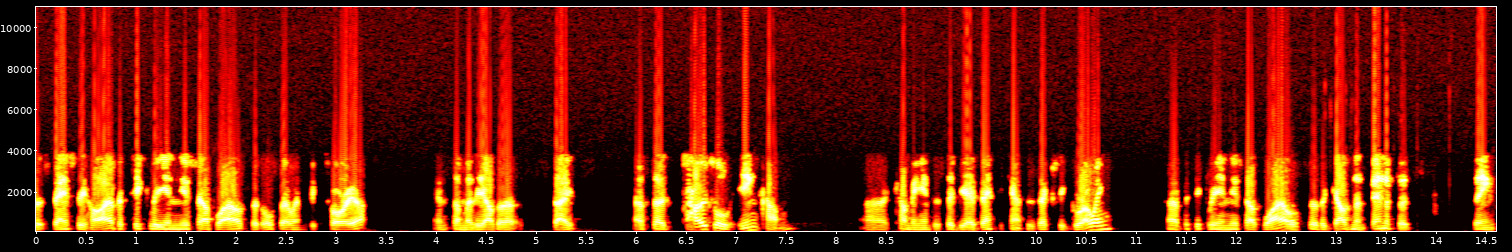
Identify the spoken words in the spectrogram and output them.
substantially higher, particularly in New South Wales, but also in Victoria and some of the other states. Uh, so total income uh, coming into CBA bank accounts is actually growing, uh, particularly in New South Wales. So the government benefits being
